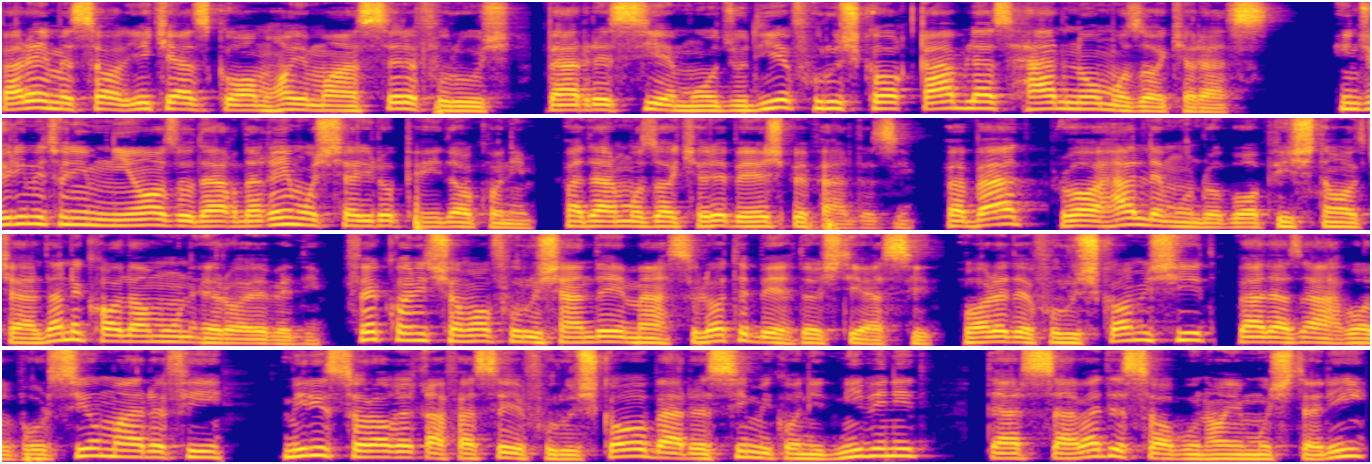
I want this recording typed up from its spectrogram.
برای مثال یکی از گام های موثر فروش بررسی موجودی فروشگاه قبل از هر نوع مذاکره است. اینجوری می‌تونیم نیاز و دغدغه مشتری رو پیدا کنیم و در مذاکره بهش بپردازیم و بعد راه حلمون رو با پیشنهاد کردن کالامون ارائه بدیم. فکر کنید شما فروشنده محصولات بهداشتی هستید. وارد فروشگاه میشید بعد از احوال پرسی و معرفی میرید سراغ قفسه فروشگاه و بررسی می‌کنید می‌بینید در سبد صابونهای مشتری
